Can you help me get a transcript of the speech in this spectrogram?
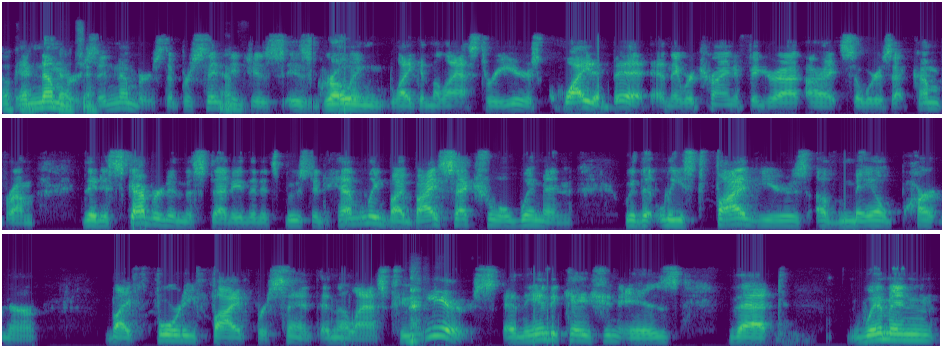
okay. in numbers gotcha. in numbers the percentage is is growing like in the last three years quite a bit and they were trying to figure out all right so where's that come from they discovered in the study that it's boosted heavily by bisexual women with at least five years of male partner by 45% in the last two years and the indication is that women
